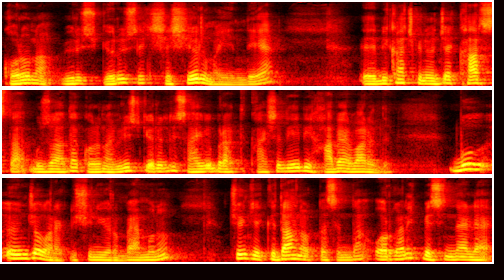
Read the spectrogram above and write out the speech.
korona virüs görürsek şaşırmayın diye e, birkaç gün önce Kars'ta buzağda koronavirüs görüldü. Sahibi bıraktı kaçtı diye bir haber vardı. Bu önce olarak düşünüyorum ben bunu. Çünkü gıda noktasında organik besinlerle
